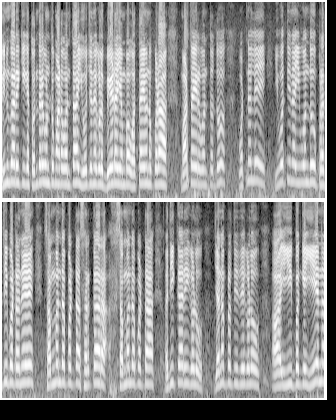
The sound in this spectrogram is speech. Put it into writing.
ಮೀನುಗಾರಿಕೆಗೆ ತೊಂದರೆ ಉಂಟು ಮಾಡುವಂಥ ಯೋಜನೆಗಳು ಬೇಡ ಎಂಬ ಒತ್ತಾಯವನ್ನು ಕೂಡ ಮಾಡ್ತಾ ಇರುವಂಥದ್ದು ಒಟ್ಟಿನಲ್ಲಿ ಇವತ್ತಿನ ಈ ಒಂದು ಪ್ರತಿಭಟನೆ ಸಂಬಂಧಪಟ್ಟ ಸರ್ಕಾರ, ಸಂಬಂಧಪಟ್ಟ ಅಧಿಕಾರಿಗಳು, ಜನಪ್ರತಿನಿಧಿಗಳು ಈ ಬಗ್ಗೆ ಏನು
